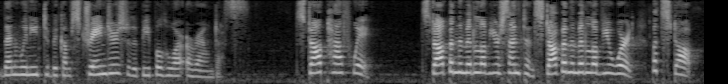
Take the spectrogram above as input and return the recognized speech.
then we need to become strangers to the people who are around us. Stop halfway. Stop in the middle of your sentence. Stop in the middle of your word. But stop.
